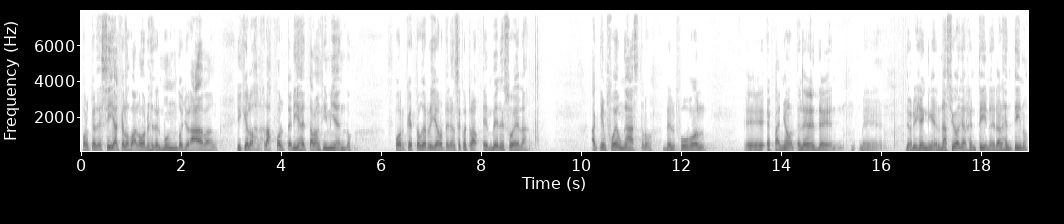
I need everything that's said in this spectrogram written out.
porque decía que los valores del mundo lloraban y que las porterías estaban gimiendo, porque estos guerrilleros tenían secuestrado en Venezuela a quien fue un astro del fútbol eh, español. Él es de- de origen, él nació en Argentina, era argentino,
